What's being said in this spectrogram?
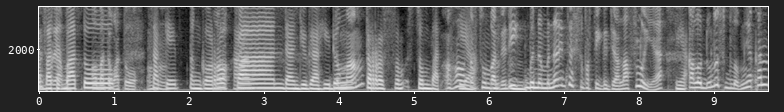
batuk-batuk, Oh, batuk-batuk. Mhm. sakit tenggorokan, dan juga hidung Demam? tersumbat. Oh, Ya. tersumbat. Jadi Mm-mm. benar-benar itu seperti gejala flu ya. Ya. Kalau dulu sebelumnya kan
